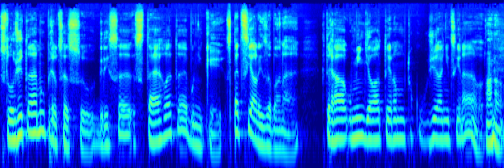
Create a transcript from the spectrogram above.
složitému procesu, kdy se z téhleté buňky, specializované, která umí dělat jenom tu kůži a nic jiného, ano.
